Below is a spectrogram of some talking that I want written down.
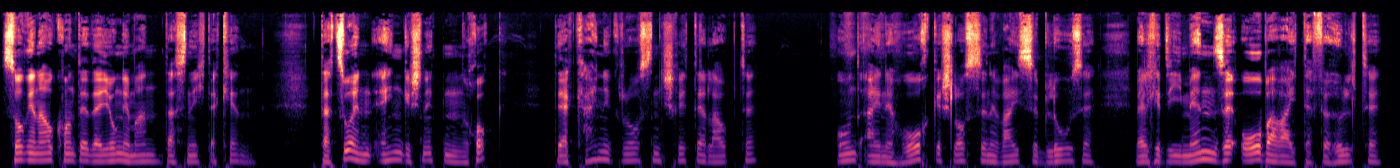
so genau konnte der junge Mann das nicht erkennen. Dazu einen eng geschnittenen Rock, der keine großen Schritte erlaubte, und eine hochgeschlossene weiße Bluse, welche die immense Oberweite verhüllte,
